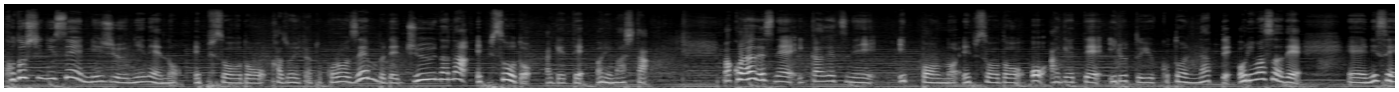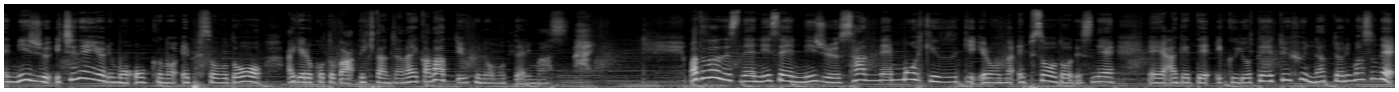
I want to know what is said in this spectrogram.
今年2022年のエピソードを数えたところ全部で17エピソード上げておりました。まあ、これはですね、1ヶ月に1本のエピソードを上げているということになっておりますので、えー、2021年よりも多くのエピソードを上げることができたんじゃないかなっていうふうに思っております。はい。まあ、ただですね、2023年も引き続きいろんなエピソードをですね、えー、上げていく予定というふうになっておりますので、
